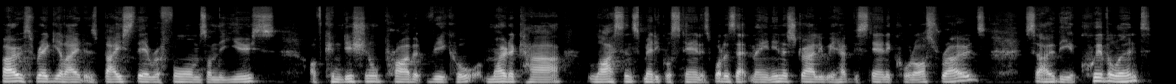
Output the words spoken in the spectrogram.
Both regulators base their reforms on the use of conditional private vehicle motor car licensed medical standards. What does that mean? In Australia, we have this standard called Austroads. So the equivalent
